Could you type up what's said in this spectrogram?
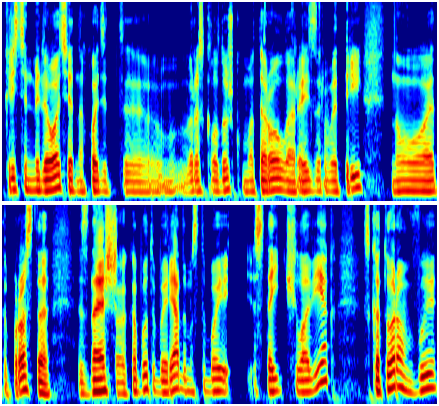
Кристин Миллиоти находит э, раскладушку Motorola Razer V3. Ну, это просто, знаешь, как будто бы рядом с тобой стоит человек, с которым вы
